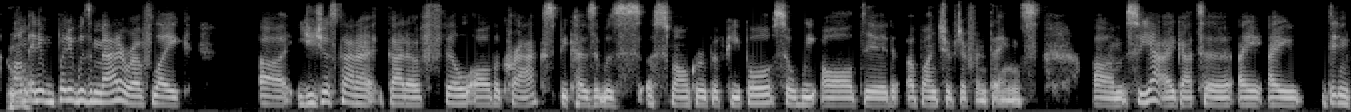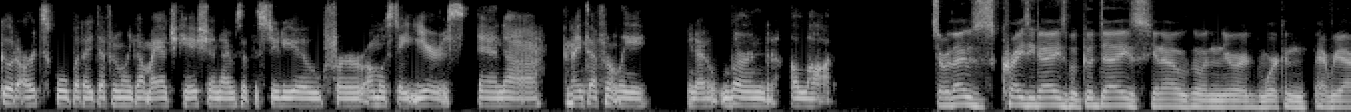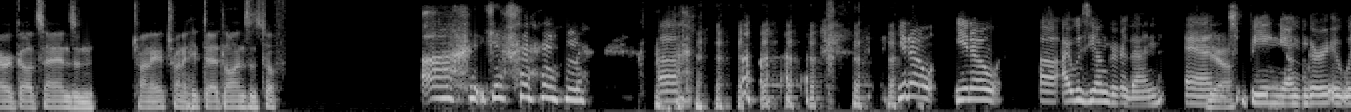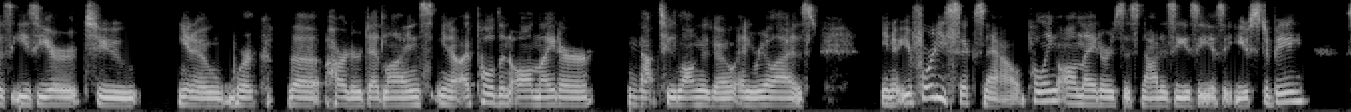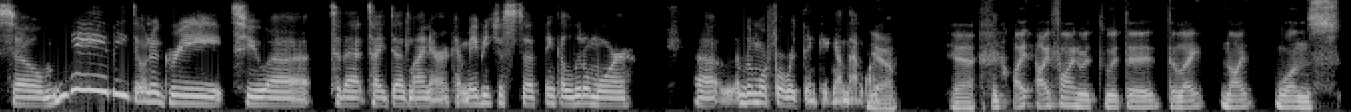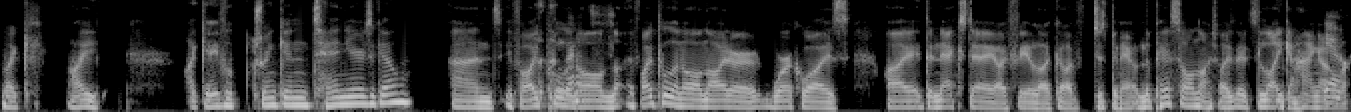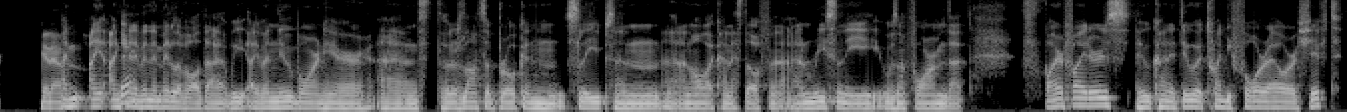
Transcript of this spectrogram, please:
Cool. Um, and it, but it was a matter of like, uh, you just gotta gotta fill all the cracks because it was a small group of people. So we all did a bunch of different things. Um, so yeah, I got to I I didn't go to art school, but I definitely got my education. I was at the studio for almost eight years, and uh, and I definitely you know learned a lot. So were those crazy days, but good days? You know, when you were working every hour, God sends, and trying to trying to hit deadlines and stuff. Uh, yeah. uh, you know, you know, uh, I was younger then, and yeah. being younger, it was easier to, you know, work the harder deadlines. You know, I pulled an all nighter not too long ago and realized, you know, you're 46 now. Pulling all nighters is not as easy as it used to be. So maybe don't agree to uh, to that tight deadline, Erica. Maybe just uh, think a little more uh, a little more forward thinking on that one. Yeah, yeah. I I find with with the the late night ones, like I I gave up drinking ten years ago, and if I pull an all if I pull an all nighter work wise, I the next day I feel like I've just been out in the piss all night. I, it's like a mm-hmm. hangover. Yeah. You know, I'm I, am i am kind of in the middle of all that. We I have a newborn here, and there's lots of broken sleeps and and all that kind of stuff. And recently, was informed that firefighters who kind of do a 24 hour shift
